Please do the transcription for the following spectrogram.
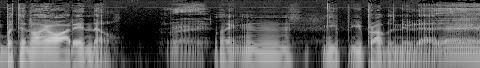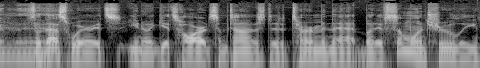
but then like oh i didn't know Right. like mm, you you probably knew that Yeah, man. so that's where it's you know it gets hard sometimes to determine that. But if someone truly,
